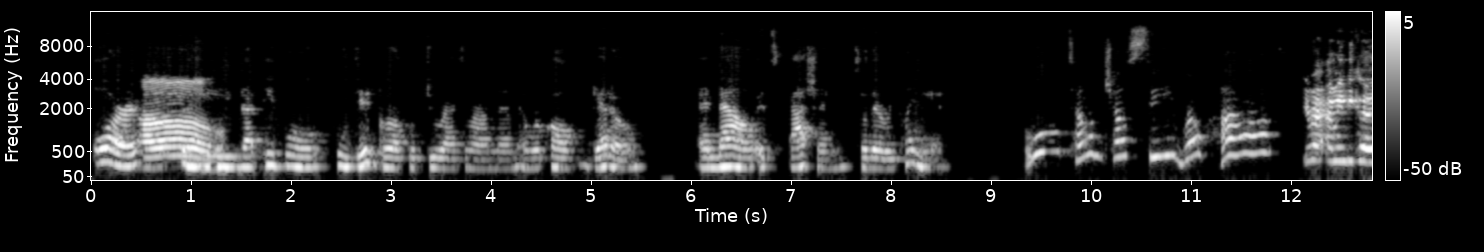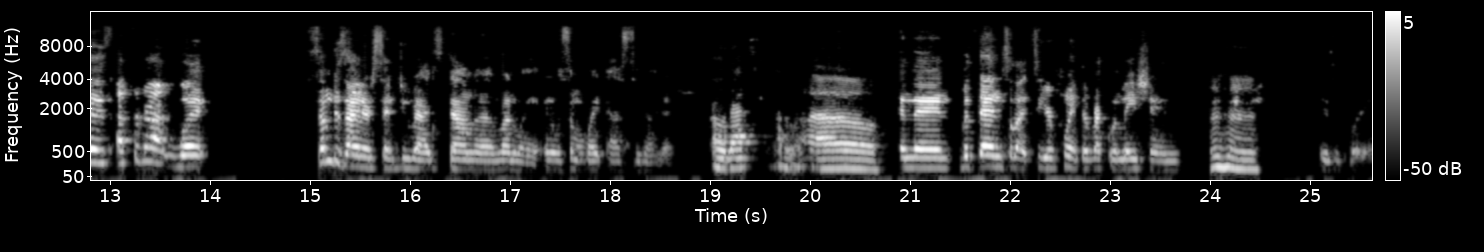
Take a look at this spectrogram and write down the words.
Or it Oh. could be that people who did grow up with do rags around them and were called ghetto, and now it's fashion, so they're reclaiming it. Ooh, tell them Chelsea Rojas. You're right. I mean, because I forgot what some designer sent do rags down the runway, and it was some white ass designer. Oh, that's I don't like. Oh. And then, but then, so like to your point, the reclamation hmm is important.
